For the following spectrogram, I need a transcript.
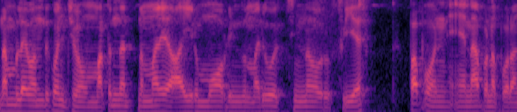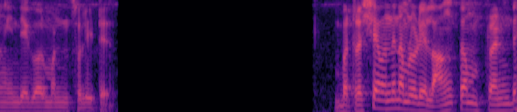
நம்மளை வந்து கொஞ்சம் மட்டம் தட்டின மாதிரி ஆயிருமோ அப்படின்ற மாதிரி ஒரு சின்ன ஒரு ஃபியர் பார்ப்போம் என்ன- பண்ண போகிறாங்க இந்திய கவர்மெண்ட்னு சொல்லிட்டு. பட் ரஷ்யா வந்து நம்மளுடைய லாங் டேர்ம் ஃப்ரெண்டு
